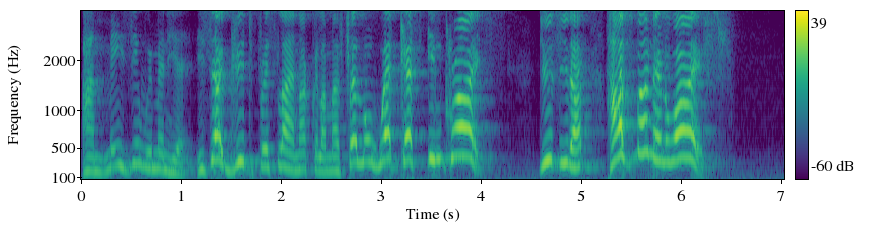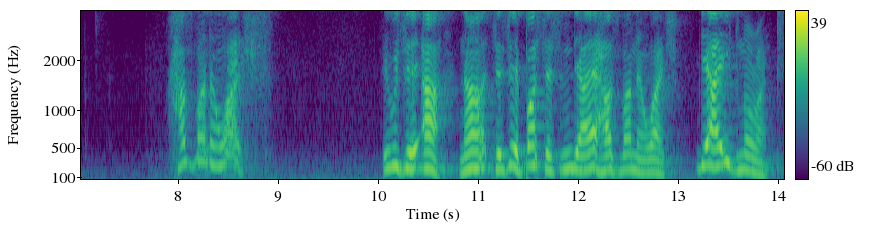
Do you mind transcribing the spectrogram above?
amazing women here. He said, Greet Priscilla and Aquila, my fellow workers in Christ. Do you see that? Husband and wife. Husband and wife. He will say, ah, now, say, say, pastors, they are husband and wife. They are ignorant.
